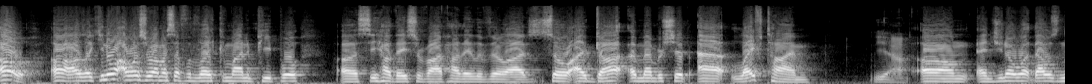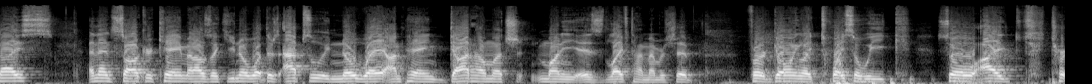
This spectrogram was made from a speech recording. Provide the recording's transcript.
Oh, oh, I was like, you know what? I want to surround myself with like-minded people. Uh, see how they survive, how they live their lives. So I got a membership at Lifetime Yeah. Um, and you know what? That was nice. And then soccer came, and I was like, you know what? There's absolutely no way I'm paying God how much money is lifetime membership for going like twice a week. So I t- t-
